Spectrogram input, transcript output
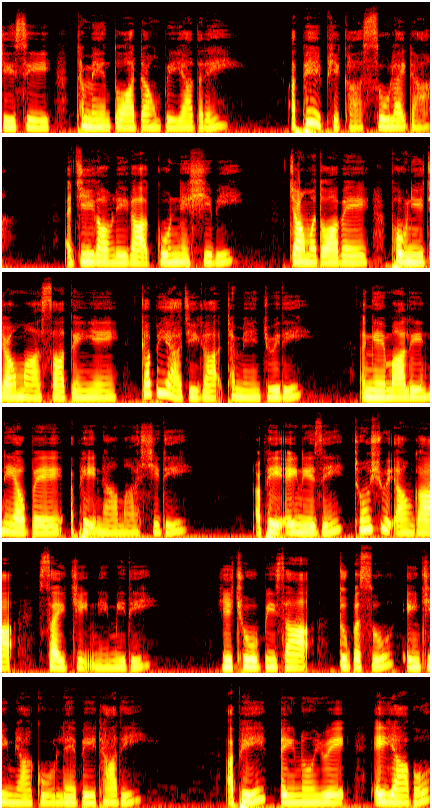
ကြီးစီထမင်းသွားတောင်းပေးရတဲ့အဖေဖြစ်ခါဆိုးလိုက်တာ အကြီးကောင်လေးက9နှစ်ရှိပြီကြောင်မသွားပဲဖုန်ကြီးကျောင်းမှာစာသင်ရင်ကပ္ပိယာကြီးကထမင်းကြွေးသည်အငယ်မလေးနှစ်ယောက်ပဲအဖေအနာမှာရှိသည်အဖေအိမ်နေစဉ်ထွန်းရွှေအောင်ကစိုက်ကြည့်နေမိသည် ရေချိုးပြီးစသူ့ပစိုးအင်ကြီးများကိုလဲပေးထားသည်အဖေပိန်လွန်၍အိယာပေါ်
